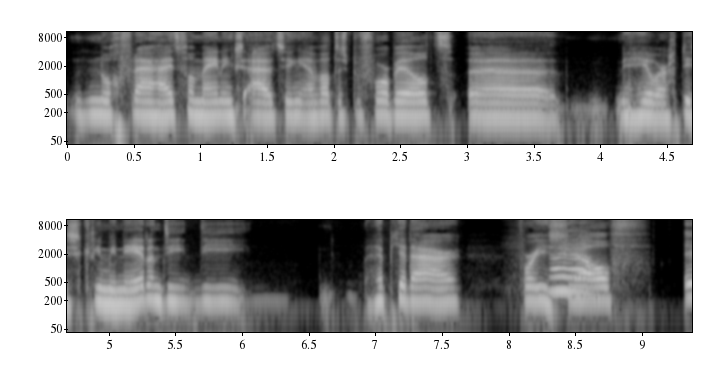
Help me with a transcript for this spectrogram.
nog vrijheid van meningsuiting en wat is bijvoorbeeld eh, heel erg discriminerend, die, die heb je daar voor Nou ja. jezelf. Eh,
